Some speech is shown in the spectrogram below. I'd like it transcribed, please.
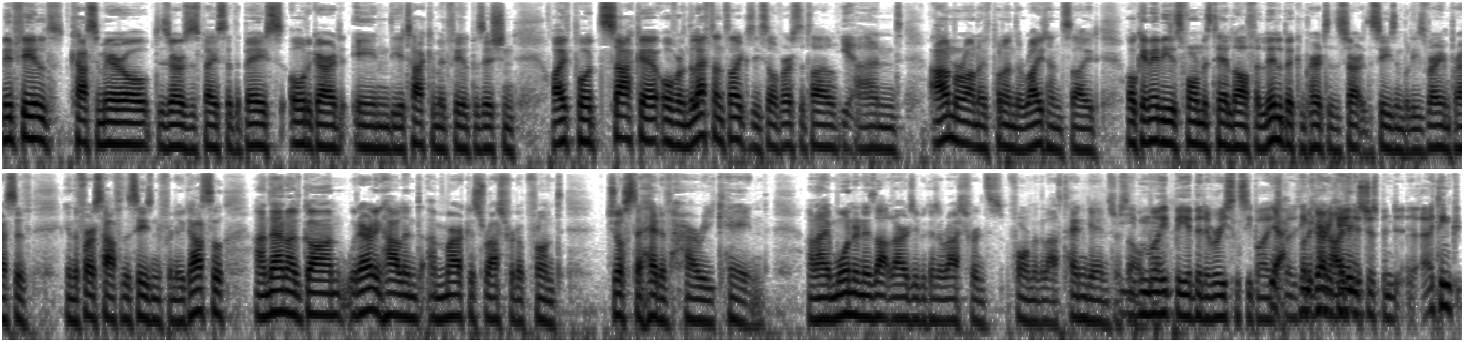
Midfield, Casemiro deserves his place at the base. Odegaard in the attacking midfield position. I've put Saka over on the left hand side because he's so versatile, yeah. and Almiron I've put on the right hand side. Okay, maybe his form has tailed off a little bit compared to the start of the season, but he's very impressive in the first half of the season for Newcastle. And then I've gone with Erling Haaland and Marcus Rashford up front, just ahead of Harry Kane. And I'm wondering is that largely because of Rashford's form in the last ten games or so? It might be a bit of recency bias, yeah, but I think but again, Harry Kane has just been. I think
